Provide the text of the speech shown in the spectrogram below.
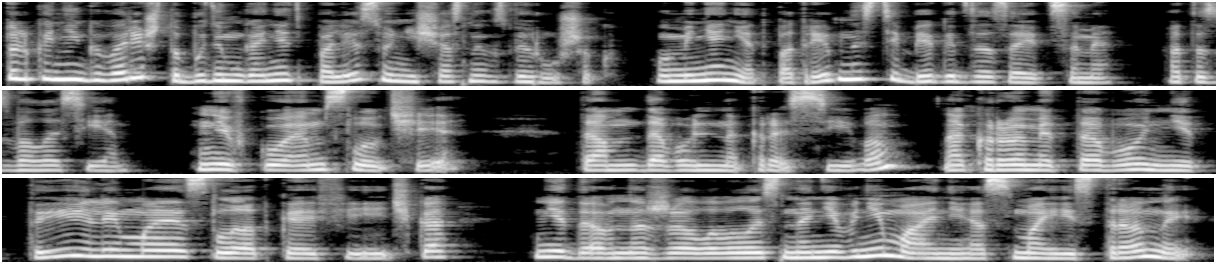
Только не говори, что будем гонять по лесу несчастных зверушек. У меня нет потребности бегать за зайцами», – отозвалась я. «Ни в коем случае», там довольно красиво, а кроме того, не ты ли, моя сладкая феечка, недавно жаловалась на невнимание с моей стороны?»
